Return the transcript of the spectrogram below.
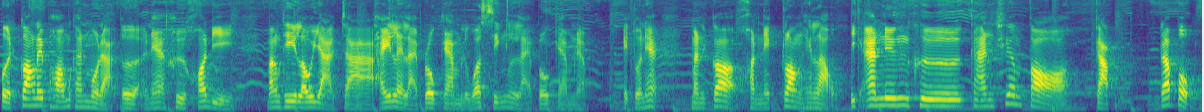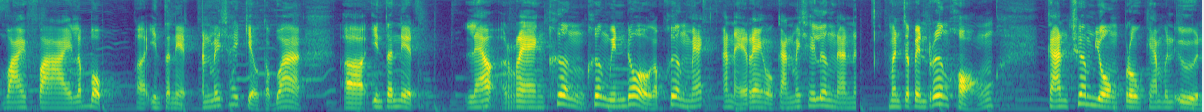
เปิดกล้องได้พร้อมกันหมดอะเอออันเนี้ยคือข้อดี บางทีเราอยากจะใช้หลาย ๆ โปรแกรมหรือว่าซิงหลายๆโปรแกรมเนี่ย ไอตัวเนี้ยมันก็คอนเน็กกล้องให้เรา อีกอันนึงคือการเชื่อมต่อกับระบบ Wi-Fi ระบบอินเทอร์เน็ตมันไม่ใช่เกี่ยวกับว่าอินเทอร์เน็ตแล้วแรงเครื่องเครื่อง Windows กับเครื่อง Mac อันไหนแรงกว่ากันไม่ใช่เรื่องนั้น มันจะเป็นเรื่องของการเชื่อมโยงโปรแกรมอื่น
